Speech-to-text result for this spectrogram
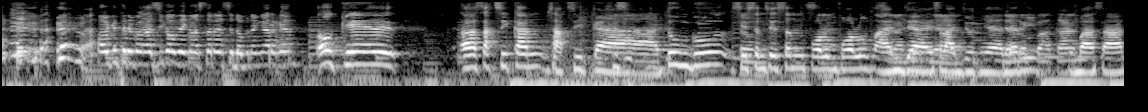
oke terima kasih Coaster yang sudah mendengarkan Oke. Eh, saksikan saksikan tunggu season season volume volume anjay Selanjutnya. selanjutnya dari lupakan. pembahasan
